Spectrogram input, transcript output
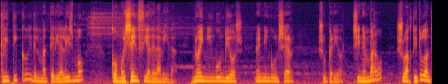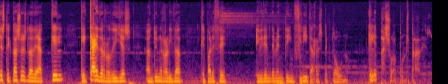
crítico y del materialismo como esencia de la vida. No hay ningún Dios, no hay ningún ser superior. Sin embargo, su actitud ante este caso es la de aquel que cae de rodillas ante una realidad que parece evidentemente infinita respecto a uno. ¿Qué le pasó a Pons Prades?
